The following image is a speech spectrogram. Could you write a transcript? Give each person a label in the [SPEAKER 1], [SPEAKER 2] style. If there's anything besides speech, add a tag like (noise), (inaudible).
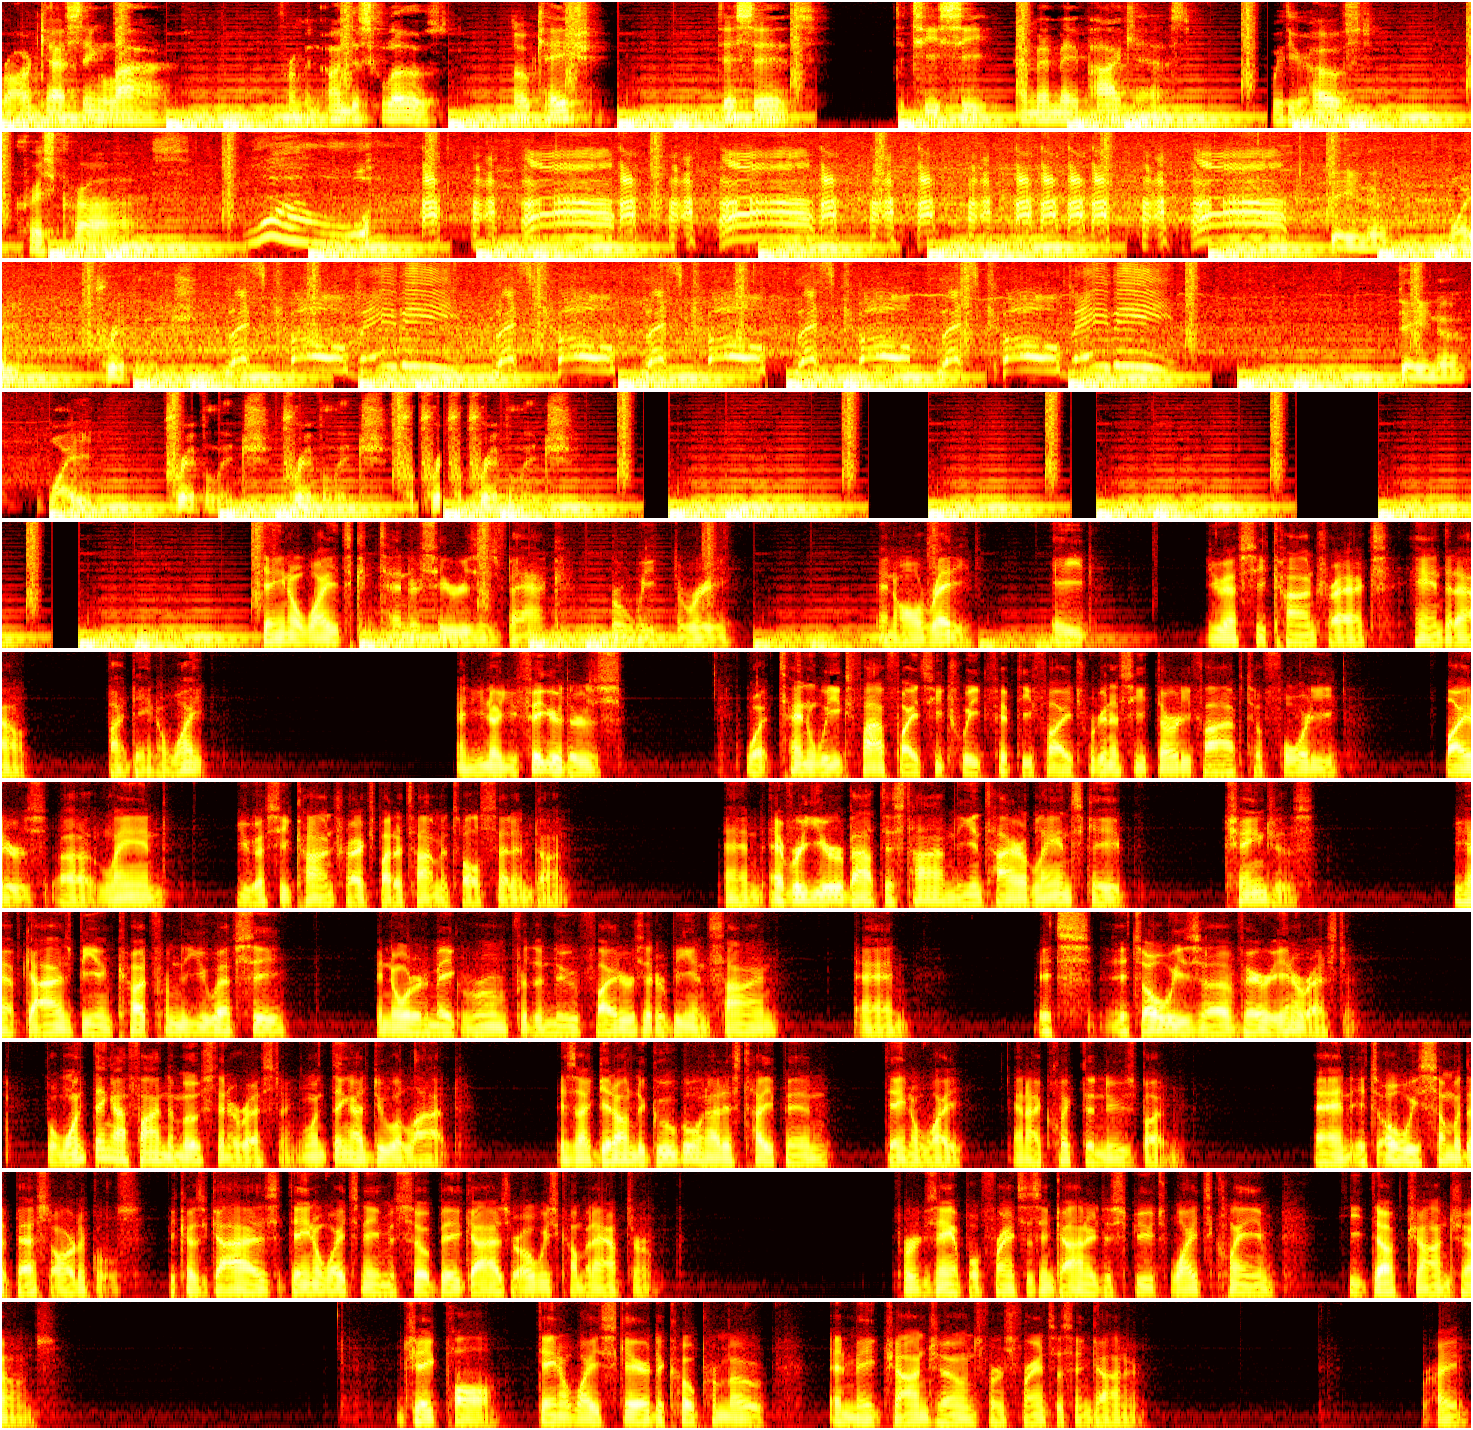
[SPEAKER 1] broadcasting live from an undisclosed location. This is the TC MMA podcast with your host, Chris Cross.
[SPEAKER 2] Whoa! (laughs)
[SPEAKER 3] Dana White privilege.
[SPEAKER 2] Let's go, baby! Let's go! Let's go! Let's go! Let's go, baby!
[SPEAKER 3] Dana White privilege. Privilege. Pri- pri- privilege.
[SPEAKER 4] Dana White's Contender Series is back for week three, and already eight UFC contracts handed out by Dana White. And you know, you figure there's what 10 weeks, five fights each week, 50 fights. We're going to see 35 to 40 fighters uh, land UFC contracts by the time it's all said and done. And every year about this time, the entire landscape changes. You have guys being cut from the UFC in order to make room for the new fighters that are being signed, and it's it's always uh, very interesting. But one thing I find the most interesting, one thing I do a lot, is I get onto Google and I just type in Dana White and I click the news button, and it's always some of the best articles because guys, Dana White's name is so big, guys are always coming after him. For example, Francis Ngannou disputes White's claim he ducked Jon Jones. Jake Paul, Dana White scared to co-promote and make Jon Jones versus Francis Ngannou. Right?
